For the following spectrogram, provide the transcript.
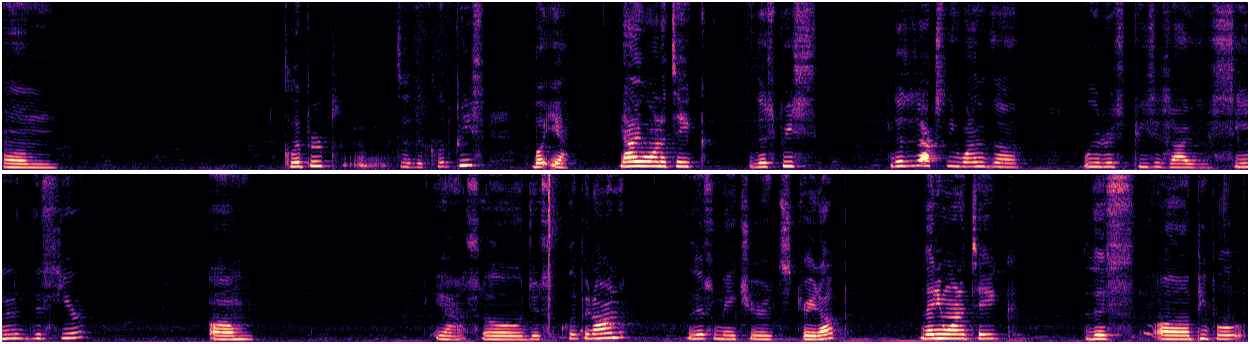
um, clipper to the clip piece. But yeah, now you want to take this piece this is actually one of the weirdest pieces I've seen this year. Um, yeah, so just clip it on. This make sure it's straight up. Then you want to take this. Uh, people,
